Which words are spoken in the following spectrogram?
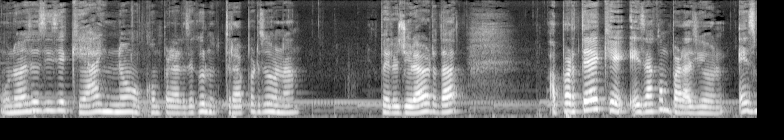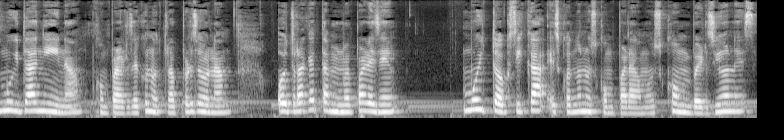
uno a veces dice que, ay no, compararse con otra persona, pero yo la verdad, aparte de que esa comparación es muy dañina, compararse con otra persona, otra que también me parece muy tóxica es cuando nos comparamos con versiones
